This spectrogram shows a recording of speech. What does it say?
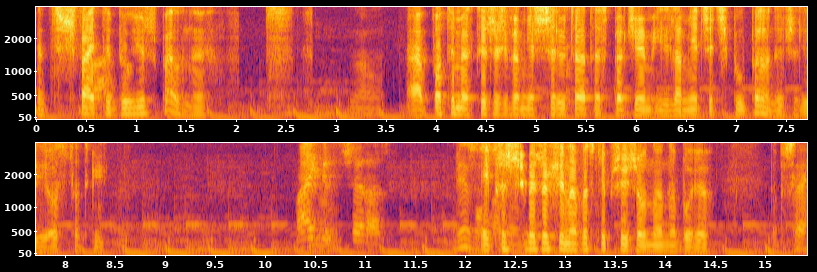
Więc czwarty był już pełny. No. A po tym jak ty żeś we mnie strzelił, to ja też sprawdziłem i dla mnie trzeci był pełny, czyli ostatni. Michael strzelasz. Wiesz, I przez ciebie, że się nawet nie przyjrzał na naboje. Dobrze.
